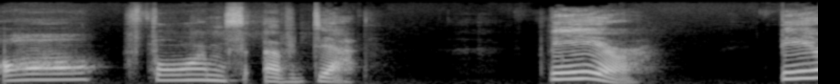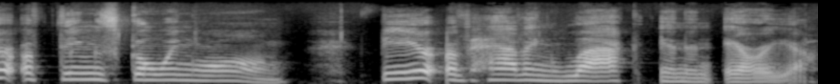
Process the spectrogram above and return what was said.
All forms of death. Fear. Fear of things going wrong. Fear of having lack in an area.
